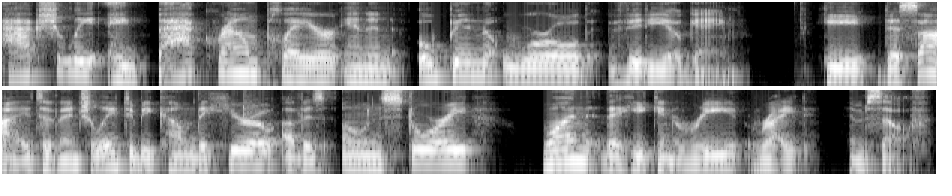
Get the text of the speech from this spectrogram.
actually a background player in an open world video game. He decides eventually to become the hero of his own story, one that he can rewrite himself.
